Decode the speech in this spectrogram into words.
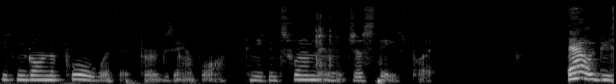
you can go in the pool with it, for example, and you can swim and it just stays put. That would be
